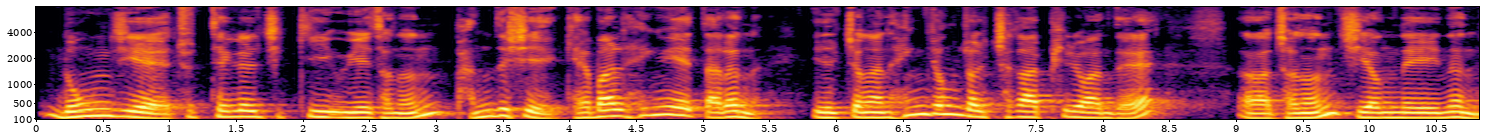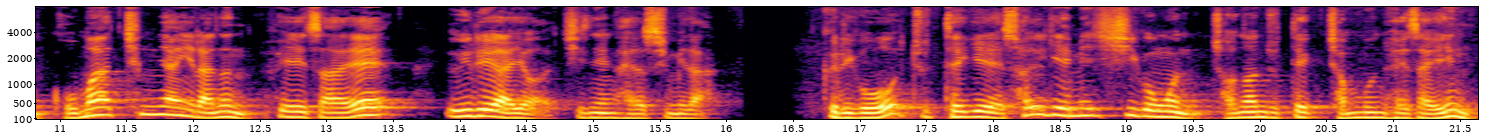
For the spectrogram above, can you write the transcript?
농지에 주택을 짓기 위해서는 반드시 개발 행위에 따른 일정한 행정 절차가 필요한데 어, 저는 지역 내에 있는 고마 측량이라는 회사에 의뢰하여 진행하였습니다. 그리고 주택의 설계 및 시공은 전원주택 전문 회사인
